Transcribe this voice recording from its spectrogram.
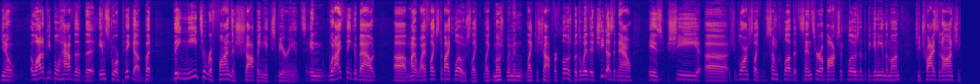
You know, a lot of people have the the in store pickup, but they need to refine the shopping experience. And what I think about, uh, my wife likes to buy clothes, like like most women like to shop for clothes. But the way that she does it now is she uh, she belongs to like some club that sends her a box of clothes at the beginning of the month. She tries it on. She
